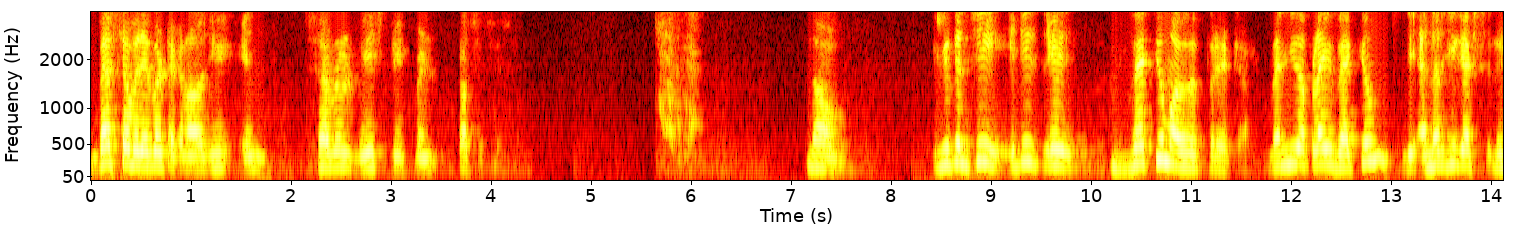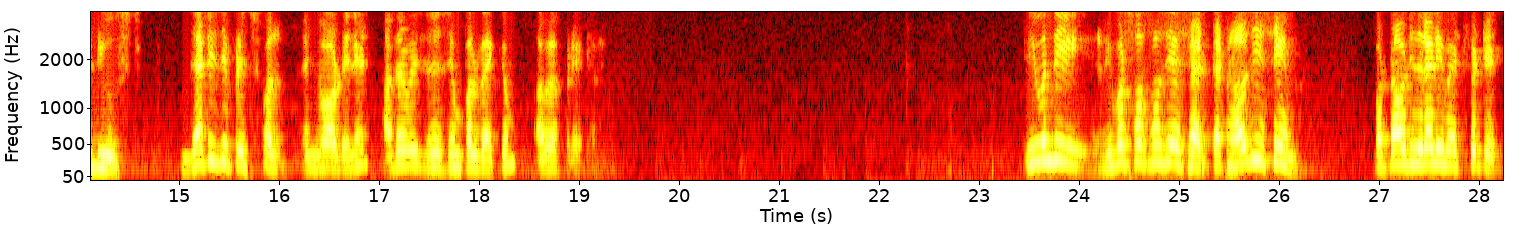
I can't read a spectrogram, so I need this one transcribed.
best available technology in several waste treatment processes. Now, you can see it is a vacuum evaporator. When you apply vacuum, the energy gets reduced. That is the principle involved in it. Otherwise, it's a simple vacuum evaporator. Even the reverse osmosis had technology is same, but now it is ready-made fitted.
